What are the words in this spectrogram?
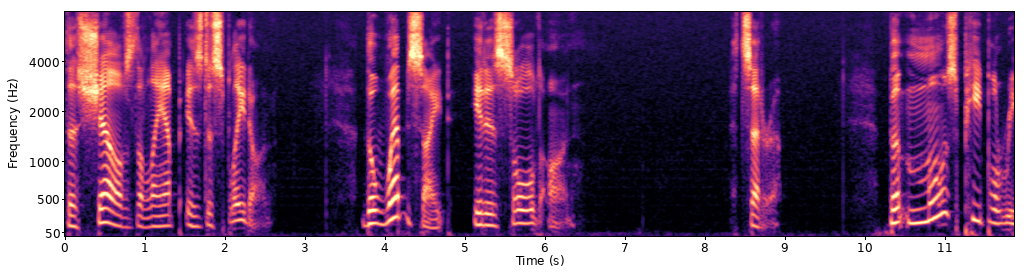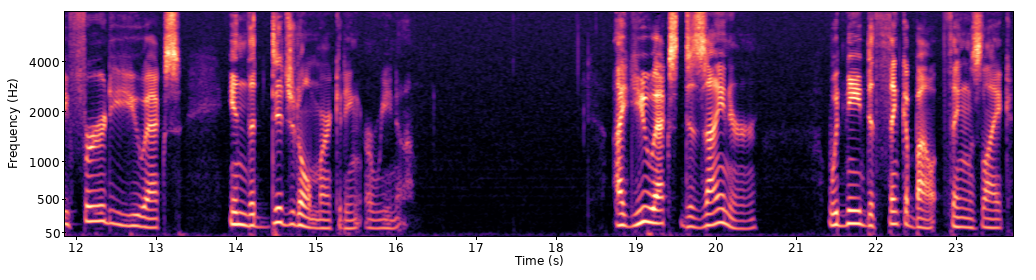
the shelves the lamp is displayed on, the website it is sold on, etc. But most people refer to UX in the digital marketing arena. A UX designer would need to think about things like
